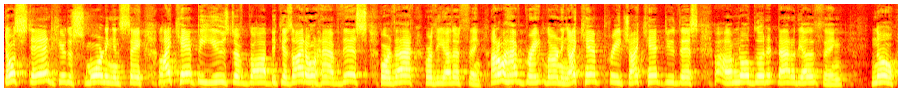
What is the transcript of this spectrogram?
Don't stand here this morning and say, I can't be used of God because I don't have this or that or the other thing. I don't have great learning. I can't preach. I can't do this. I'm no good at that or the other thing. No,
